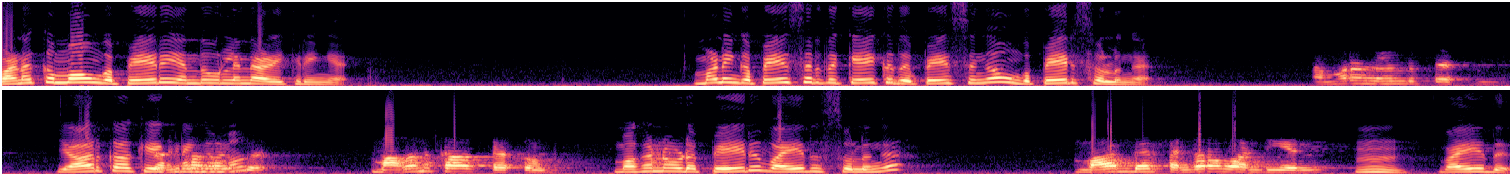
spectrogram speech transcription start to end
வணக்கம்மா உங்க பேரு எந்த ஊர்ல இருந்து அழைக்கிறீங்க? அம்மா நீங்க பேசுறது கேக்குது. பேசுங்க உங்க பேர் சொல்லுங்க. யாருக்கா கேக்குறீங்கம்மா? மகனுக்காக பேசணும். மகனோட பேரு வயது சொல்லுங்க. மகன் பேர் சங்கரபாண்டியன். ம் வயது.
